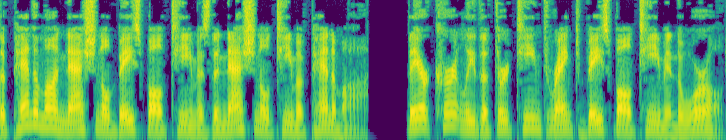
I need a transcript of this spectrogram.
The Panama national baseball team is the national team of Panama. They are currently the 13th ranked baseball team in the world.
